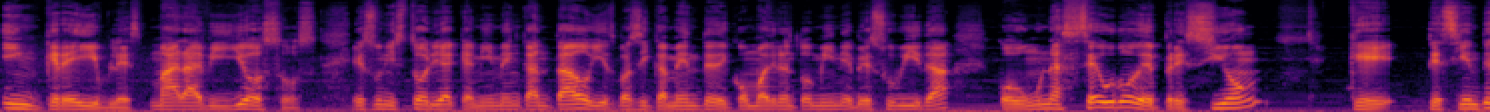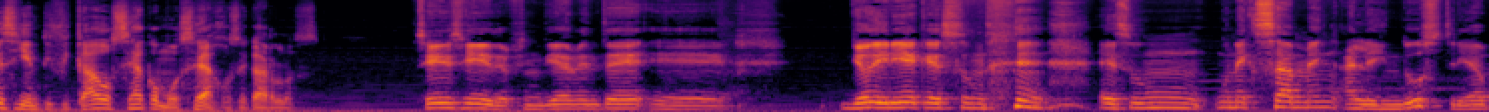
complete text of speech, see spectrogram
increíbles, maravillosos. Es una historia que a mí me ha encantado y es básicamente de cómo Adrián Tomine ve su vida con una pseudo depresión que te sientes identificado sea como sea, José Carlos. Sí, sí, definitivamente. eh, yo diría que es un, es un, un examen a la industria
